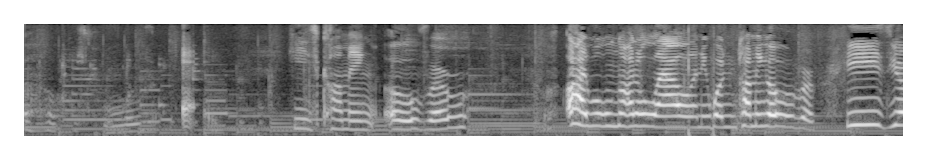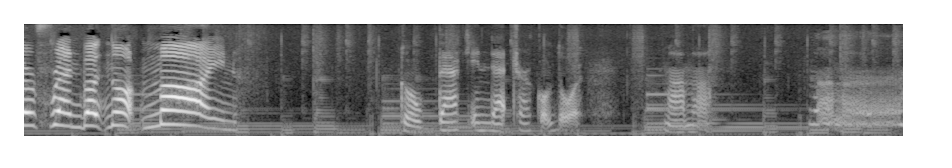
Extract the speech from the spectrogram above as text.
Oh, he's moving. He's coming over. I will not allow anyone coming over. He's your friend, but not mine. Go back in that charcoal door. Mama. Mama.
